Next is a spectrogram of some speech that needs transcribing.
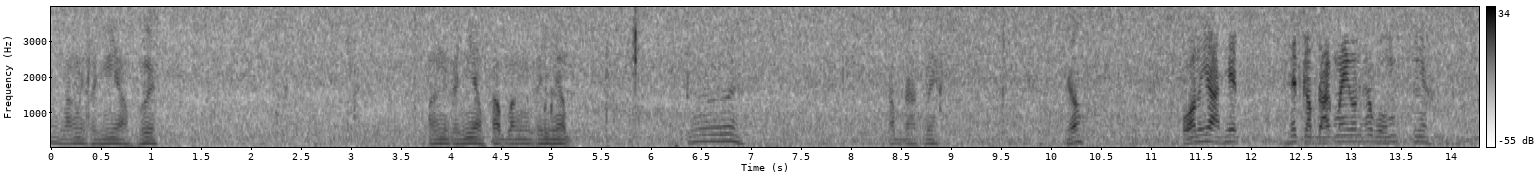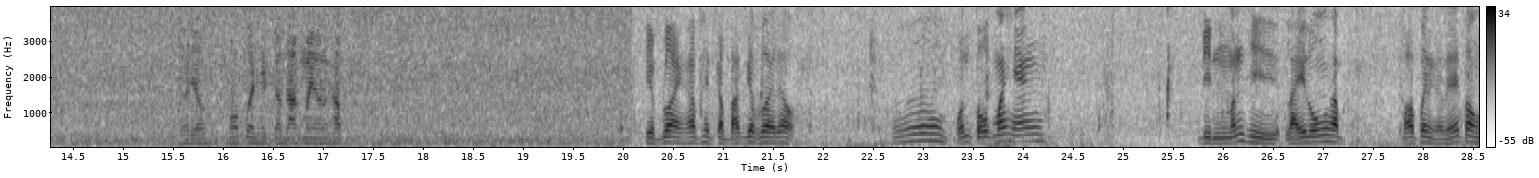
วหลังนี่ก็เงียบเฮ้ยหลังนี่ก็เงียบครับหลังนี่ก็เงียบเฮ้ยกับดักเลยเดี๋ยวขออนุญาตเฮ็ดเฮ็ดกับดักไหมก่อนครับผมเนี่ยเดี๋ยวเดี๋ยวพอเปิดเฮ็ดกับดักไหมก่อนครับ เรียบร้อยครับเฮ็ดกับดักเรียบร้อยแล้ว เอ้ยฝนตกมาแห้งดินมันสิไหลลงครับมาเป็นกันเลยต้อง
